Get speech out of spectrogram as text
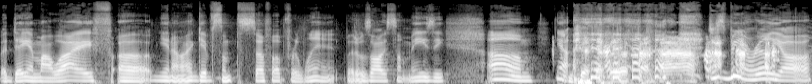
a day in my life. Uh, you know, I give some stuff up for Lent, but it was always something easy. Um, yeah, just being real, y'all.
